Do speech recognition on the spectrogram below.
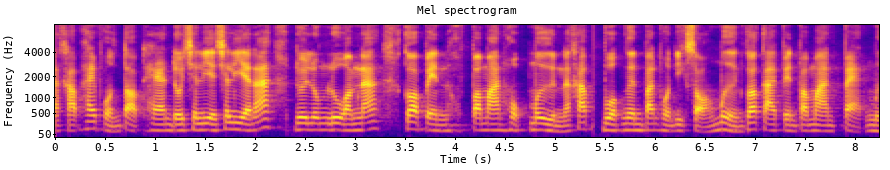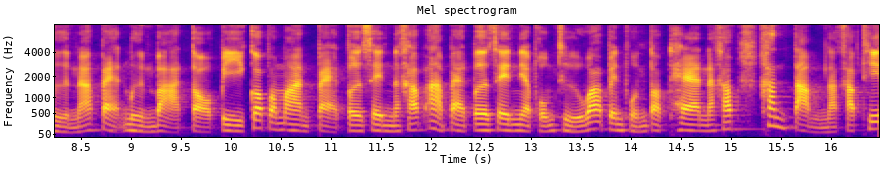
นะครับให้ผลตอบแทนโดยเฉลี่ยเฉลี่ยนะ โดยรวมๆนะ ก็เป็นประมาณ 60,000นะครับ บวกเงินปันผลอีก 20,000 ก็กลายเป็นประมาณ 80,000นะ80,000 บาทต่อปีก็ประมาณ8%นะครับอ่า8%เนี่ยผมถือว่าเป็นผลตอบแทนนะครับ ขั้นต่ำนะครับที่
